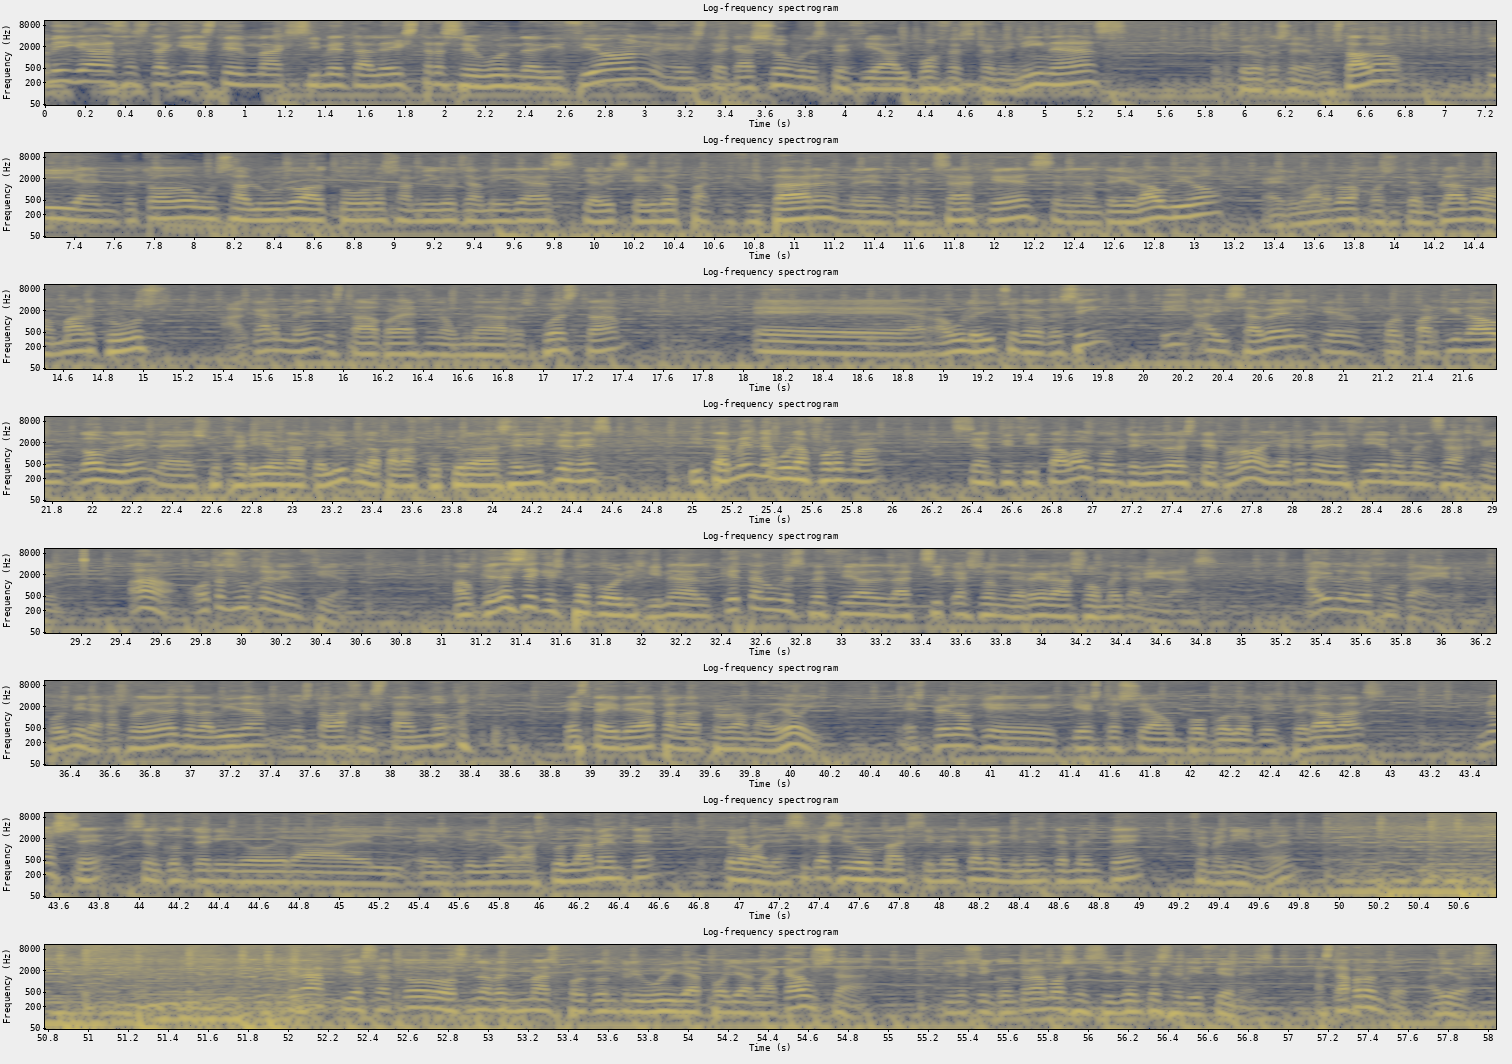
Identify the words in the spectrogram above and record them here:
Amigas, hasta aquí este Maxi Metal Extra segunda edición, en este caso un especial voces femeninas, espero que os haya gustado. Y ante todo un saludo a todos los amigos y amigas que habéis querido participar mediante mensajes en el anterior audio, a Eduardo, a José Templado, a Marcus, a Carmen que estaba por ahí haciendo alguna respuesta, eh, a Raúl he dicho creo que sí, y a Isabel que por partida doble me sugería una película para futuras ediciones y también de alguna forma se anticipaba el contenido de este programa ya que me decía en un mensaje, Ah, otra sugerencia. Aunque ya sé que es poco original, ¿qué tal un especial Las chicas son guerreras o metaleras? Ahí lo dejo caer. Pues mira, casualidades de la vida, yo estaba gestando esta idea para el programa de hoy. Espero que, esto sea un poco lo que esperabas. No sé si el contenido era el, que llevabas tú en la mente, pero vaya, sí que ha sido un maxi metal eminentemente femenino, ¿eh? Gracias a todos una vez más por contribuir y apoyar la causa y nos encontramos en siguientes ediciones. Hasta pronto, adiós.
